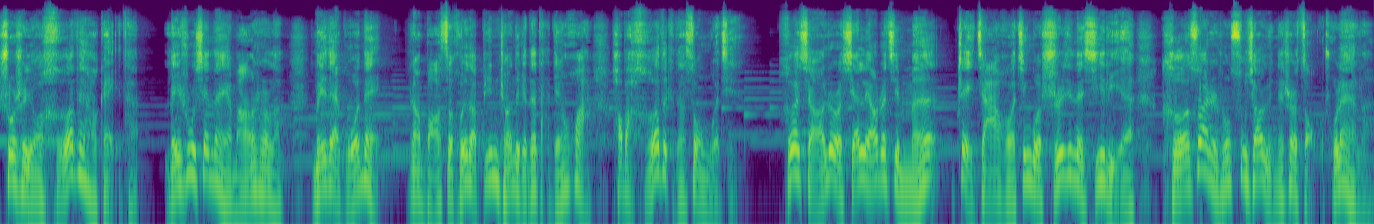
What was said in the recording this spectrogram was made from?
说是有盒子要给他。雷叔现在也忙上了，没在国内。让宝四回到滨城，得给他打电话，好把盒子给他送过去。和小六闲聊着进门，这家伙经过时间的洗礼，可算是从苏小雨那事儿走出来了。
